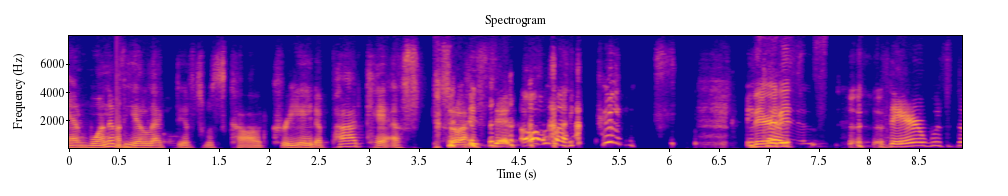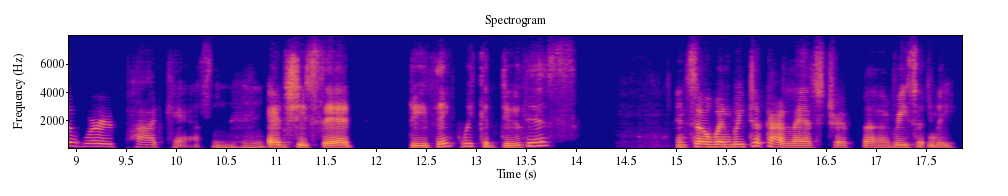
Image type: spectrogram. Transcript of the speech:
And one of the electives was called Create a Podcast. So I said, Oh my goodness. there it is. there was the word podcast. Mm-hmm. And she said, Do you think we could do this? And so when we took our last trip uh, recently,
